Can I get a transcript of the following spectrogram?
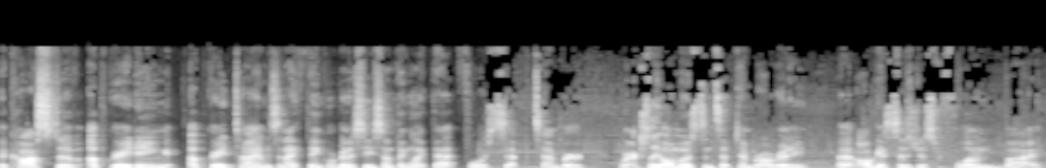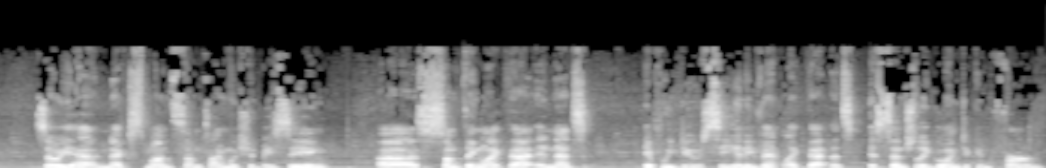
the cost of upgrading, upgrade times, and I think we're going to see something like that for September. We're actually almost in September already. Uh, August has just flown by. So yeah, next month sometime we should be seeing uh, something like that. And that's if we do see an event like that, that's essentially going to confirm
